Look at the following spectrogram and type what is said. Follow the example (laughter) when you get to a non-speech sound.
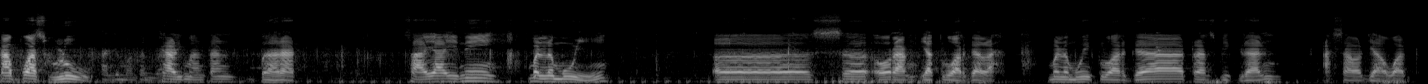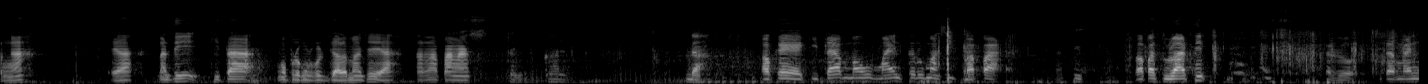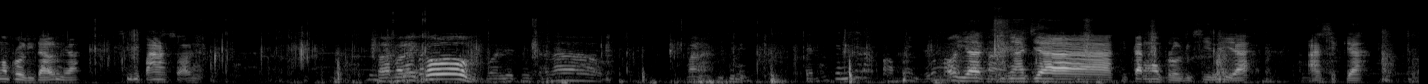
Kapuas Hulu Kalimantan Barat. Kalimantan Barat. Saya ini menemui eh, seorang ya keluarga lah, menemui keluarga transmigran asal Jawa Tengah. Ya, nanti kita ngobrol-ngobrol di dalam aja ya, karena panas. Dari Tegal. Dah. Oke, kita mau main ke rumah si Bapak, Latif. Bapak Dulatip. Aduh, kita main ngobrol di dalam ya. Ini panas soalnya. Assalamualaikum. Waalaikumsalam. Mana? Di sini. Oh iya di sini aja kita ngobrol di sini ya asik ya.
